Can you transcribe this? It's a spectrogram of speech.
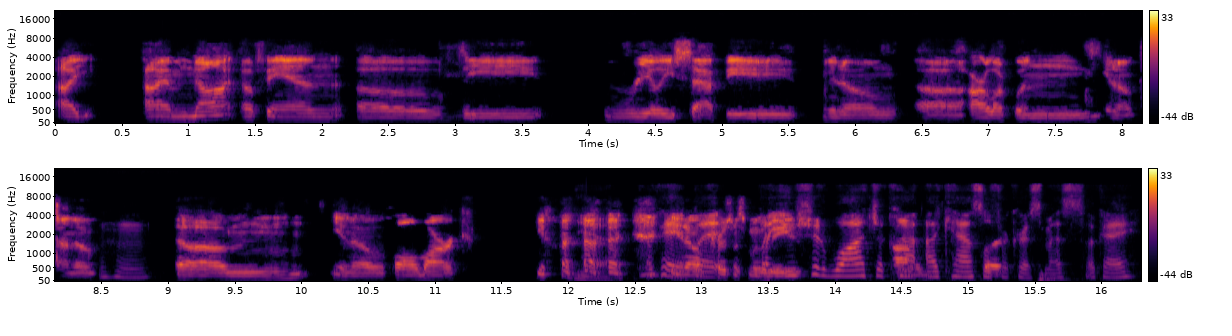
I I'm not a fan of the really sappy, you know, uh, Harlequin, you know, kind of, Mm-hmm. um, you know, Hallmark, Yeah. Okay, you know, but, Christmas but you should watch a, ca- Um, a Castle for Christmas. Okay,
